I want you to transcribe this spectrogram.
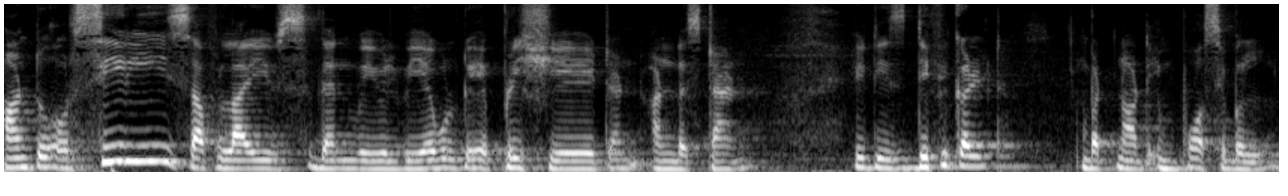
onto our series of lives, then we will be able to appreciate and understand. It is difficult but not impossible.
